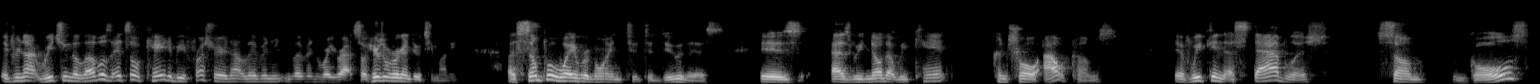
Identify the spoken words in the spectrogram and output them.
if you're not reaching the levels, it's okay to be frustrated, not living living where you're at. So here's what we're to do, T Money. A simple way we're going to, to do this is as we know that we can't control outcomes, if we can establish some goals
